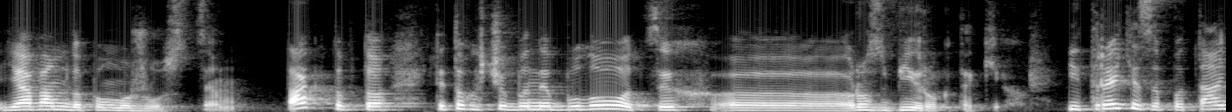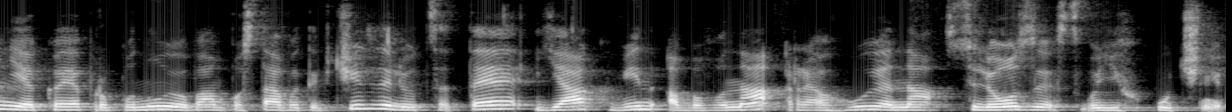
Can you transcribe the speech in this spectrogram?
я вам допоможу з цим. Так, тобто для того, щоб не було цих е, розбірок таких. І третє запитання, яке я пропоную вам поставити вчителю, це те, як він або вона реагує на сльози своїх учнів.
